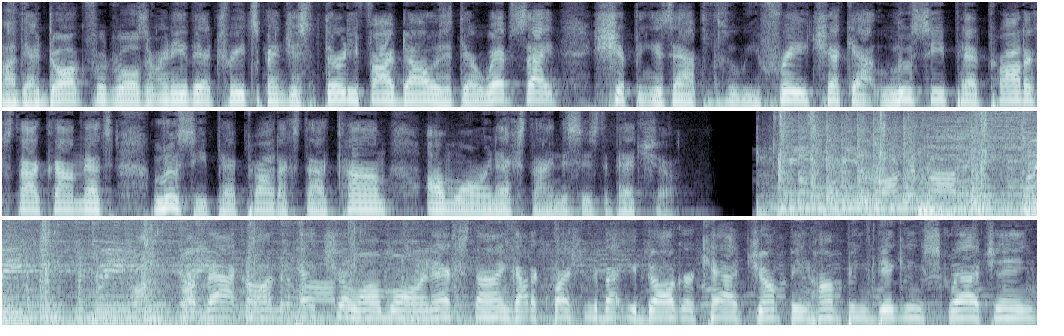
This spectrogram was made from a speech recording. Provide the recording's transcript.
uh, their dog food rolls, or any of their treats. Spend just $35 at their website. Shipping is absolutely free. Check out lucypetproducts.com. That's lucypetproducts.com. I'm Warren Eckstein. This is The Pet Show. We're back on the Pet Show. I'm Warren Eckstein. Got a question about your dog or cat jumping, humping, digging, scratching?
